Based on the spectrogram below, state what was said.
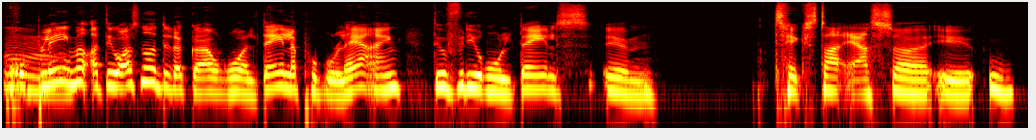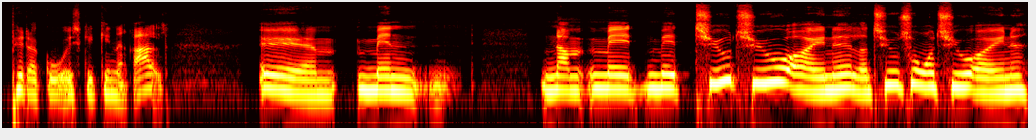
Problemet, mm. og det er jo også noget af det, der gør Roald Dahl er populær, ikke? Det er jo fordi Roald Dahls øhm, tekster er så øh, upædagogiske generelt. Øhm, men når, med, med 2020 øjne, eller 2022 øjne,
